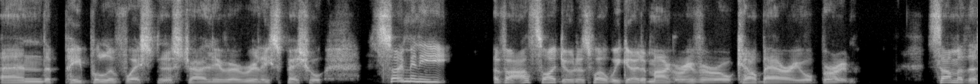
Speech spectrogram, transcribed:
and the people of Western Australia are really special. So many of us, I do it as well. We go to Margaret River or Kalbarri or Broome. Some of the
